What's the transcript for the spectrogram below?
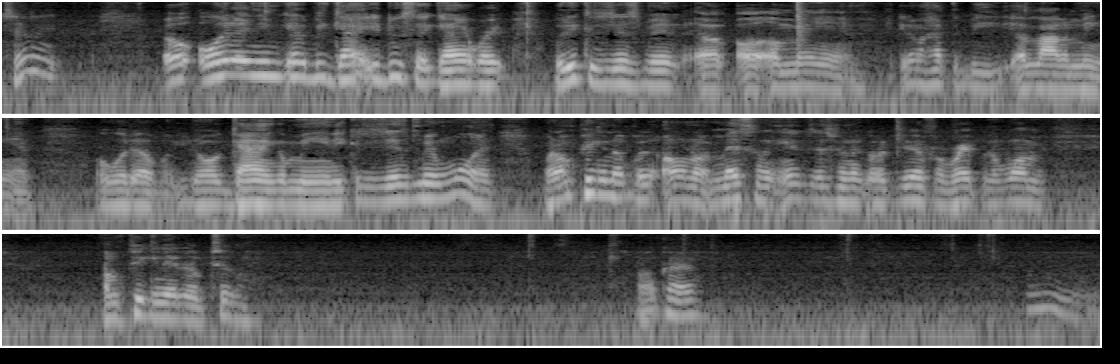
Telling, or, or it ain't even gotta be gang. You do say gang rape, but it could just been a, a, a man. It don't have to be a lot of men or whatever. You know, a gang of men. It could have just been one. But I'm picking up on a masculine energy that's finna go to jail for raping a woman. I'm picking it up too. Okay. Hmm.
